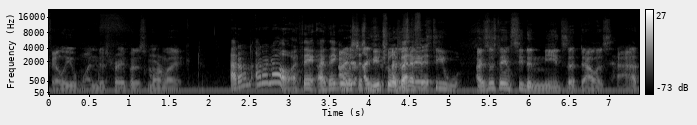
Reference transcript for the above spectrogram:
Philly won the trade, but it's more like I don't I don't know. I think I think it was I- just I- mutual I just benefit. see- I just didn't see the needs that Dallas had.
